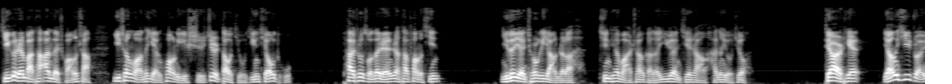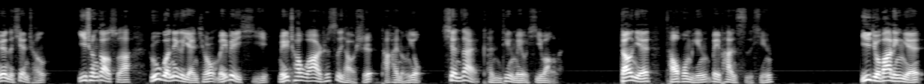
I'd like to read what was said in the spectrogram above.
几个人把他按在床上，医生往他眼眶里使劲倒酒精消毒。派出所的人让他放心：“你的眼球给养着了，今天晚上赶到医院接上还能有救。”第二天，杨希转院的县城。医生告诉他，如果那个眼球没被洗，没超过二十四小时，他还能用。现在肯定没有希望了。当年曹红平被判死刑。一九八零年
